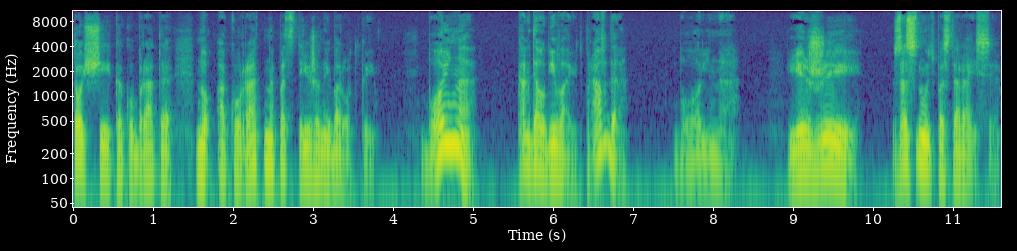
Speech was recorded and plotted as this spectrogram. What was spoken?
тощей, как у брата, но аккуратно подстриженной бородкой. «Больно, когда убивают, правда?» «Больно. Лежи, заснуть постарайся».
